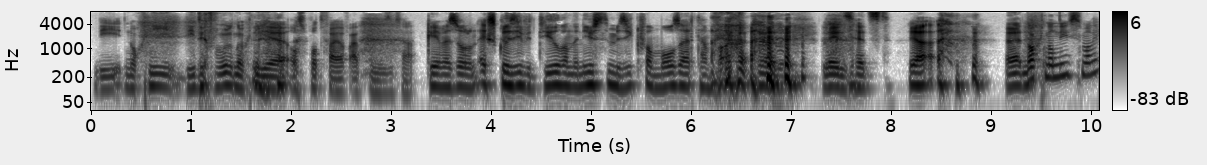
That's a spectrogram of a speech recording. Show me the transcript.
die, nog niet, die ervoor nog niet op Spotify of Apple Music zaten. Oké, met zo'n exclusieve deal van de nieuwste muziek van Mozart en Bach. Ladies hits. ja. Eh, nog nog nieuws, Molly?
